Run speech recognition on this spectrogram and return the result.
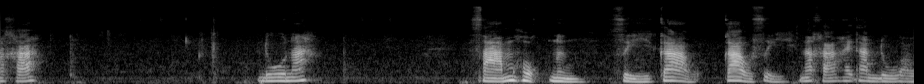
นะคะ ดูนะสามหกหนึ่งสี่เก้าเก้าสี่นะคะ ให้ท่านดูเอา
